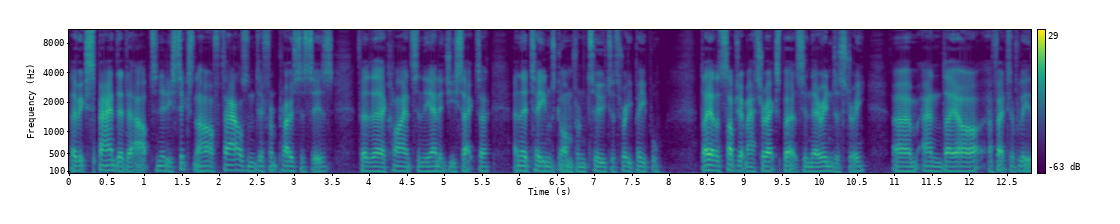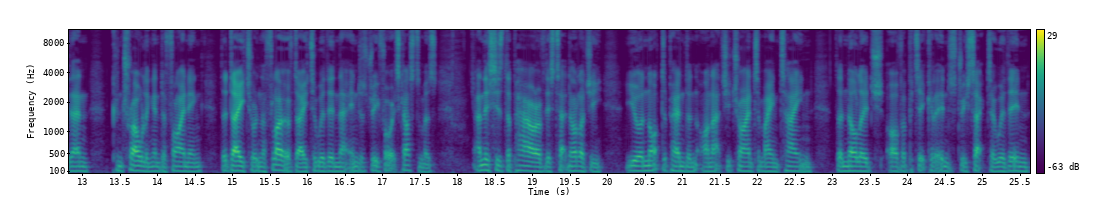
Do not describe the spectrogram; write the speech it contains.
They've expanded it up to nearly six and a half thousand different processes for their clients in the energy sector, and their team's gone from two to three people. They are the subject matter experts in their industry, um, and they are effectively then controlling and defining the data and the flow of data within that industry for its customers. And this is the power of this technology. You are not dependent on actually trying to maintain the knowledge of a particular industry sector within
